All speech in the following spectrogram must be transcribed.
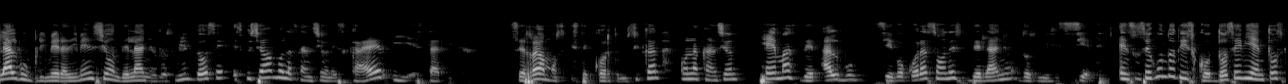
Del álbum Primera Dimensión del año 2012 escuchábamos las canciones Caer y Estática. Cerramos este corte musical con la canción Gemas del álbum Ciego Corazones del año 2017. En su segundo disco, 12 Vientos,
